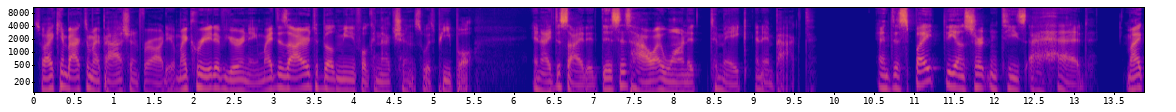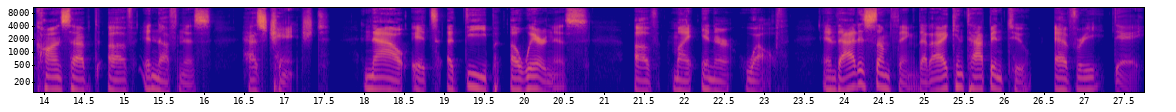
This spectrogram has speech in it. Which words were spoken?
So I came back to my passion for audio, my creative yearning, my desire to build meaningful connections with people and I decided this is how I wanted to make an impact. And despite the uncertainties ahead, my concept of enoughness has changed. Now it's a deep awareness of my inner wealth. And that is something that I can tap into every day.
